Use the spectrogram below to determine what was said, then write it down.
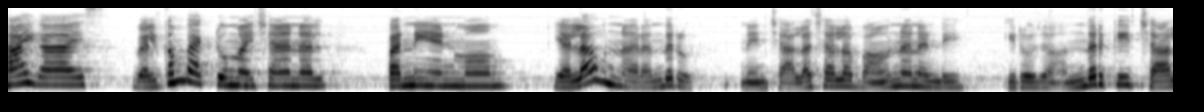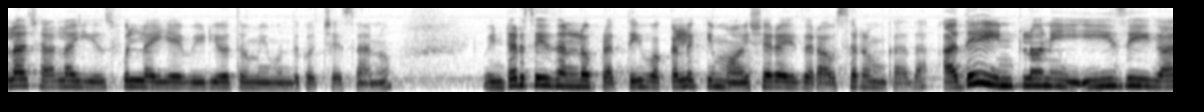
Hi guys welcome back to my channel Parni and mom ఎలా ఉన్నారు అందరూ? నేను చాలా చాలా బాగున్నానండి. ఈరోజు అందరికీ చాలా చాలా యూస్ఫుల్ అయ్యే వీడియోతో మీ ముందుకు వచ్చేసాను. వింటర్ సీజన్లో ప్రతి ఒక్కళ్ళకి మాయిశ్చరైజర్ అవసరం కదా? అదే ఇంట్లోని ఈజీగా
